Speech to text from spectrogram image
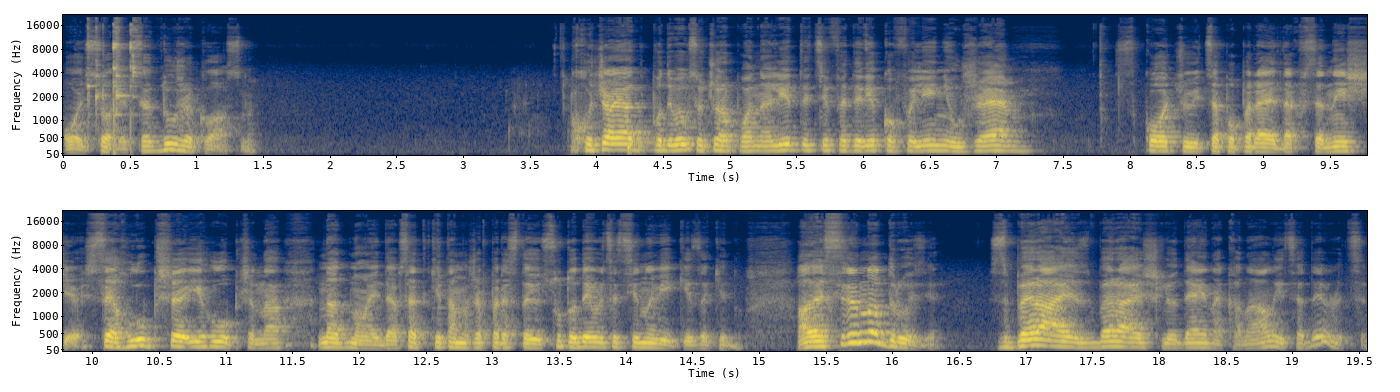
Ой, сорі, це дуже класно. Хоча я подивився вчора по аналітиці, Федеріко Феліні вже скочується по переглядах все нижче, все глубше і глубше на, на дно йде. Все-таки там вже перестають. Суто дивляться ці нові, які закину. Але все одно, друзі, збираєш, збираєш людей на канал і це дивляться.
